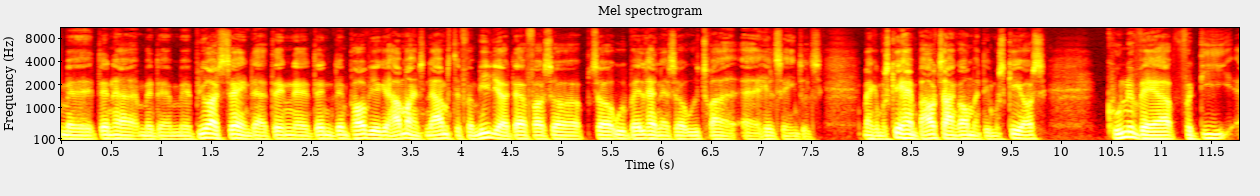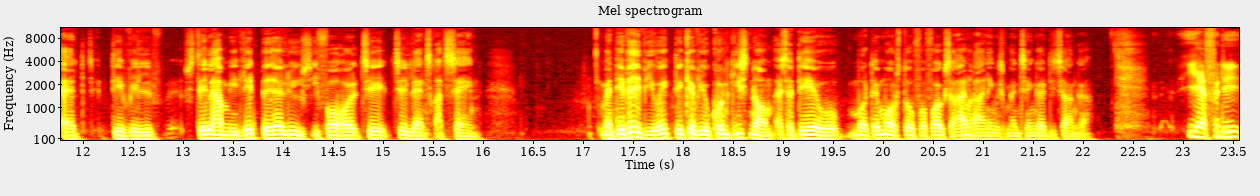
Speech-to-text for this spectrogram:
med den her med, med byretssagen, der, den, øh, den, den påvirkede ham og hans nærmeste familie, og derfor så, så valgte han altså udtræde af Hells Angels. Man kan måske have en bagtanke om, at det måske også kunne være, fordi at det vil stille ham i et lidt bedre lys i forhold til, til landsretssagen. Men det ved vi jo ikke, det kan vi jo kun gisne om. Altså det, er jo, må, det må jo stå for folks egen regning, hvis man tænker de tanker. Ja, fordi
